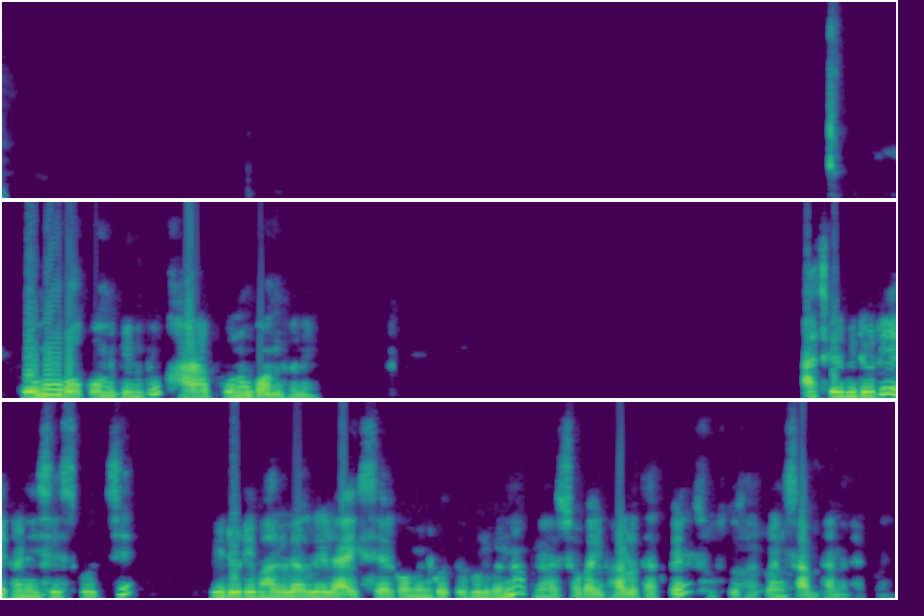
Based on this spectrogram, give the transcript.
কোনো রকম কিন্তু খারাপ কোনো গন্ধ নেই। আজকের ভিডিওটি এখানেই শেষ করছি। ভিডিওটি ভালো লাগলে লাইক, শেয়ার, কমেন্ট করতে ভুলবেন না। আপনারা সবাই ভালো থাকবেন, সুস্থ থাকবেন, সাবধানে থাকবেন।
